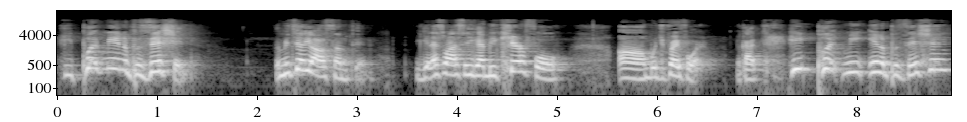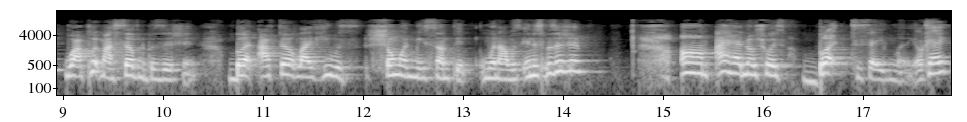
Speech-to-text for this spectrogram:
He put me in a position. Let me tell y'all something. Yeah, that's why I say you gotta be careful um what you pray for. Okay. He put me in a position where I put myself in a position. But I felt like he was showing me something when I was in this position. Um, I had no choice but to save money, okay?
